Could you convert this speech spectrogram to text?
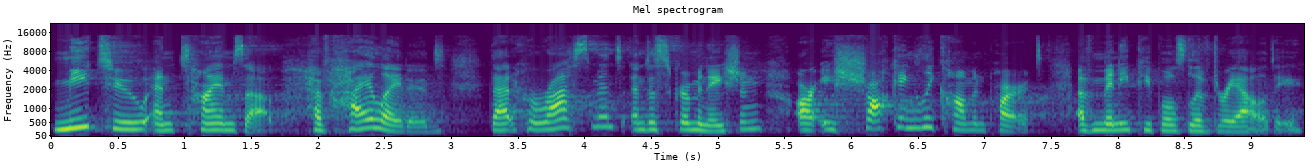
Me Too and Time's Up have highlighted that harassment and discrimination are a shockingly common part of many people's lived reality,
